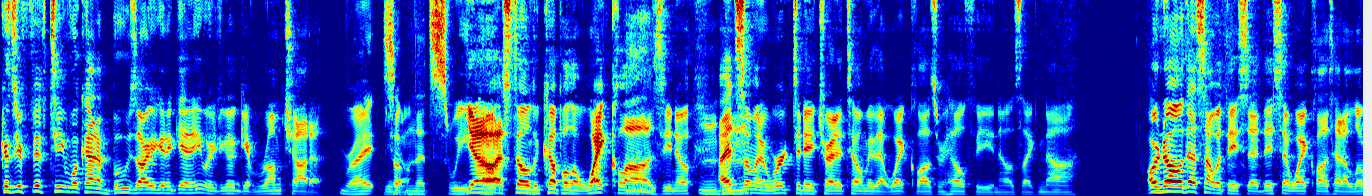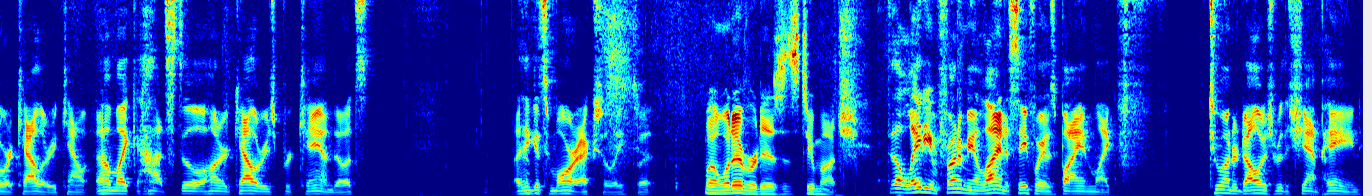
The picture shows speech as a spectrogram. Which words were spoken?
Because you're 15, what kind of booze are you gonna get anyway? You're gonna get RumChata. Right? Something know. that's sweet. Yo, I stole a couple of White Claws. You know, I Mm-hmm. had someone at work today try to tell me that White Claws are healthy, and I was like, nah. Or no, that's not what they said. They said White Claws had a lower calorie count, and I'm like, ah, it's still 100 calories per can, though. It's, I think it's more actually, but Well, whatever it is, it's too much. the lady in front of me in line at Safeway was buying like $200 worth of champagne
